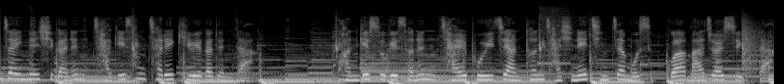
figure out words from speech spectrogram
혼자 있는 시간은 자기 성찰의 기회가 된다. 관계 속에서는 잘 보이지 않던 자신의 진짜 모습과 마주할 수 있다.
